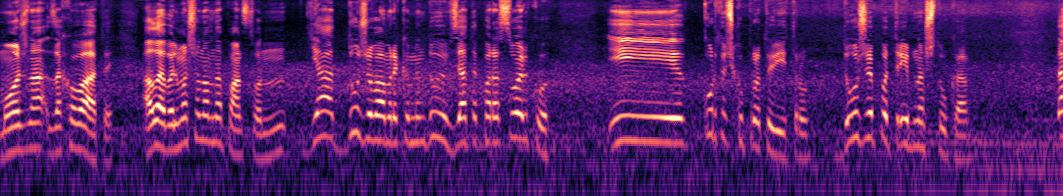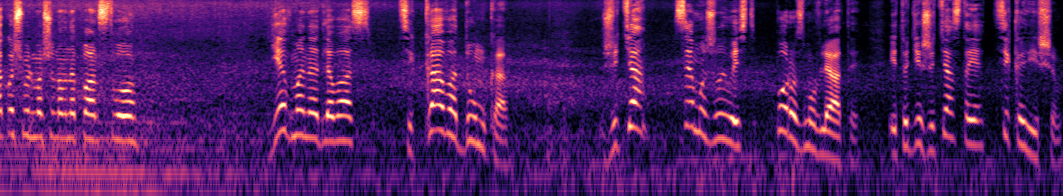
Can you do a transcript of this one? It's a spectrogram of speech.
можна заховати. Але, вельмашановне панство, я дуже вам рекомендую взяти парасольку і курточку проти вітру. Дуже потрібна штука. Також, вельмашановне панство, є в мене для вас цікава думка. Життя це можливість порозмовляти, і тоді життя стає цікавішим.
